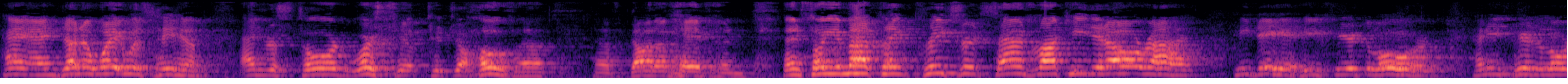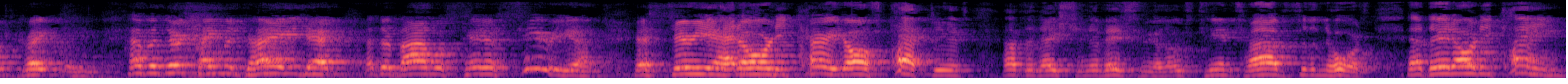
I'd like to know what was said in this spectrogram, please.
and done away with him and restored worship to Jehovah of God of heaven. And so you might think, preacher, it sounds like he did all right. He did. He feared the Lord, and he feared the Lord greatly. Uh, but there came a day that uh, the Bible said Assyria, Assyria had already carried off captives of the nation of Israel, those ten tribes to the north. They had already came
